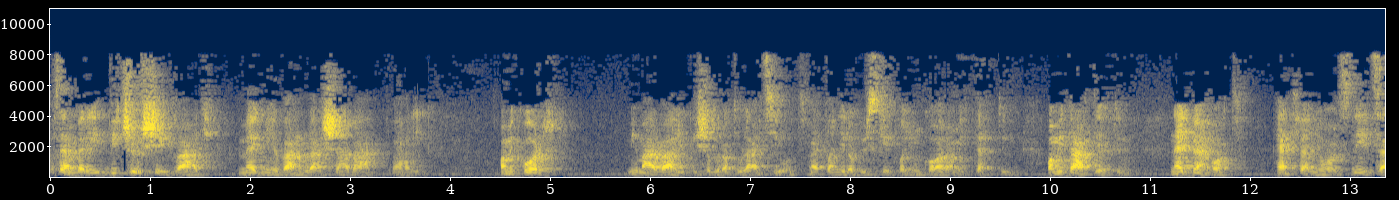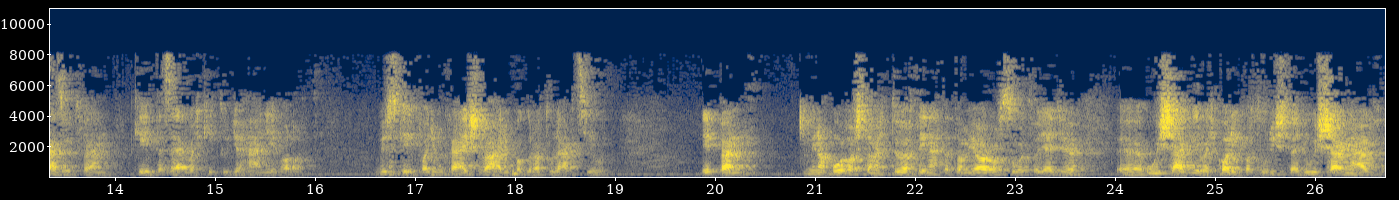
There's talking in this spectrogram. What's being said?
az emberi dicsőségvágy megnyilvánulásává válik. Amikor mi már várjuk is a gratulációt, mert annyira büszkék vagyunk arra, amit tettünk, amit átéltünk. 46, 78, 450, 2000 vagy ki tudja hány év alatt. Büszkék vagyunk rá, és várjuk a gratulációt. Éppen minap olvastam egy történetet, ami arról szólt, hogy egy újságíró, egy karikaturista egy újságnál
